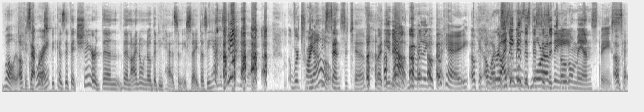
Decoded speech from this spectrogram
Well, of Is that course, right? because if it's shared, then then I don't know that he has any say. Does he have a say? In that? We're trying to be sensitive, but you know, yeah, we were like, Okay. okay. Okay. Oh, I We're know. I think assuming this that is more this of is a the- total man space. Okay.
